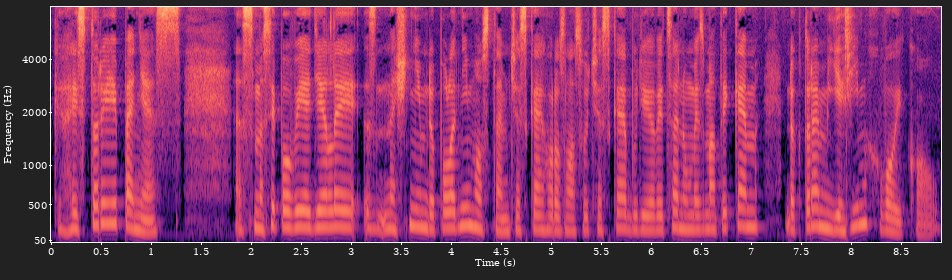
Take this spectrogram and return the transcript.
k historii peněz jsme si pověděli s dnešním dopoledním hostem Českého rozhlasu České Budějovice numizmatikem doktorem Jiřím Chvojkou.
